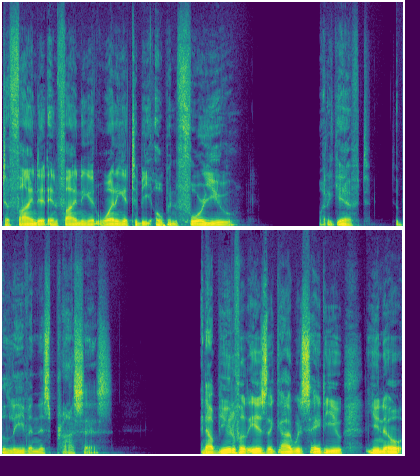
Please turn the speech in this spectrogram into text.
to find it and finding it, wanting it to be open for you. What a gift to believe in this process. And how beautiful it is that God would say to you, You know,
